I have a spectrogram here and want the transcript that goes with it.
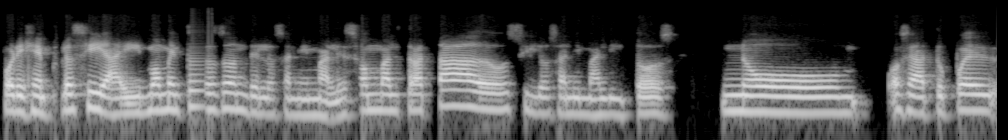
Por ejemplo, si hay momentos donde los animales son maltratados, y los animalitos no, o sea, tú puedes,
